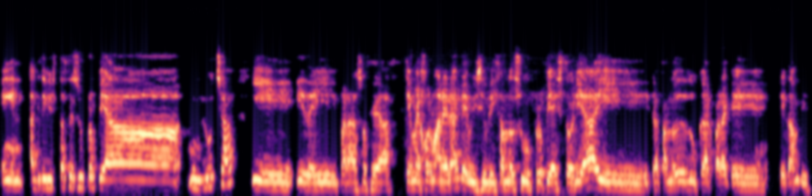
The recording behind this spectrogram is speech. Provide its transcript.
en activistas de su propia lucha y, de, para la sociedad. Qué mejor manera que visibilizando su propia historia y tratando de educar para que, que cambie.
